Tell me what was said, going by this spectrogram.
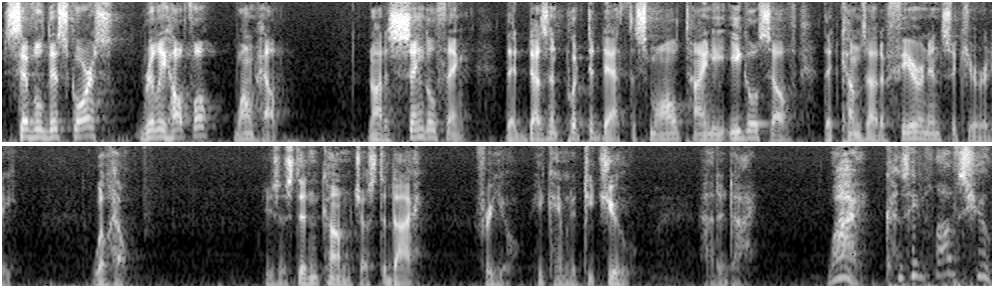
Civil discourse, really helpful, won't help. Not a single thing that doesn't put to death the small, tiny ego self that comes out of fear and insecurity will help. Jesus didn't come just to die for you, He came to teach you how to die. Why? Because He loves you.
